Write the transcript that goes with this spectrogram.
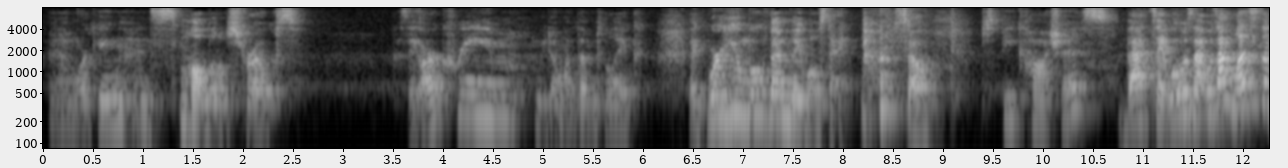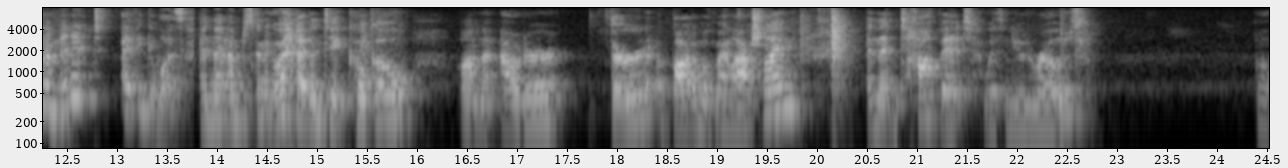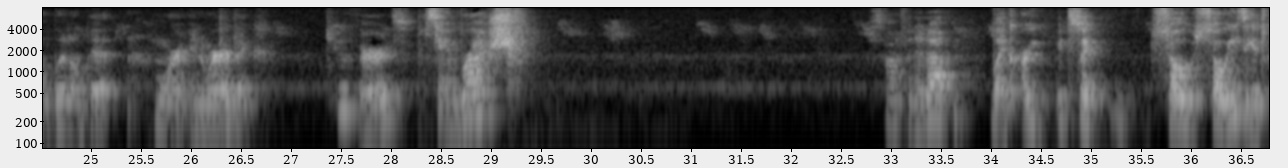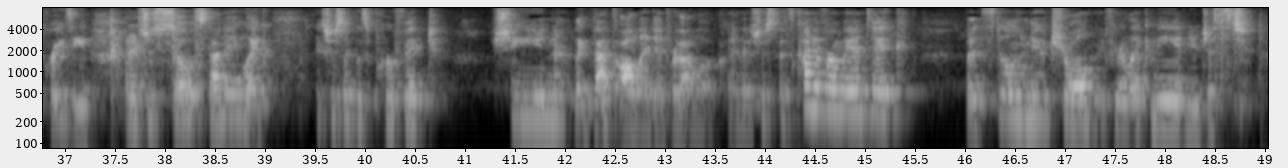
And I'm working in small little strokes because they are cream. We don't want them to like, like where you move them, they will stay. so just be cautious. That's it. What was that? Was that less than a minute? I think it was. And then I'm just gonna go ahead and take Cocoa on the outer third bottom of my lash line and then top it with Nude Rose. A little bit more inward, like two thirds. Same brush. Soften it up. Like, are you, it's like so, so easy. It's crazy. And it's just so stunning. Like, it's just like this perfect sheen. Like that's all I did for that look. And it's just, it's kind of romantic, but it's still neutral if you're like me and you just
